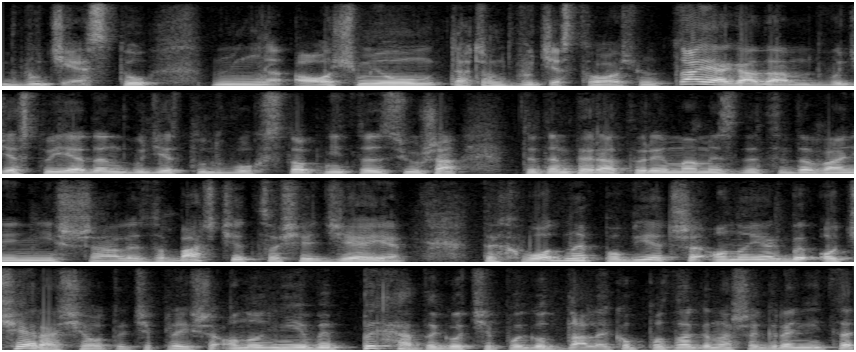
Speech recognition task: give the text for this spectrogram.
28, znaczy 28, co ja gadam, 21, 22 stopni Celsjusza. Te temperatury mamy zdecydowanie niższe, ale zobaczcie, co się dzieje. Te chłodne powietrze, ono jakby ociera się o te cieplejsze. Ono nie wypycha tego ciepłego daleko poza nasze granice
